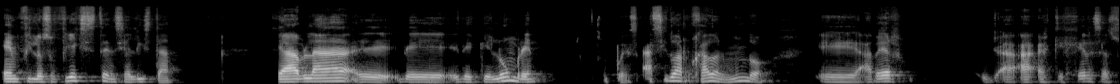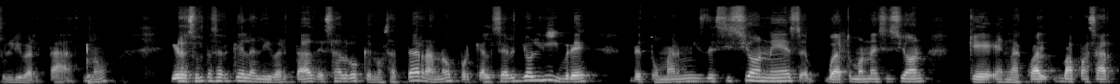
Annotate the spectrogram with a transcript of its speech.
en filosofía existencialista se habla eh, de, de, que el hombre, pues, ha sido arrojado al mundo eh, a ver, a, que ejerza su libertad, ¿no? Y resulta ser que la libertad es algo que nos aterra, ¿no? Porque al ser yo libre de tomar mis decisiones, voy a tomar una decisión que en la cual va a pasar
